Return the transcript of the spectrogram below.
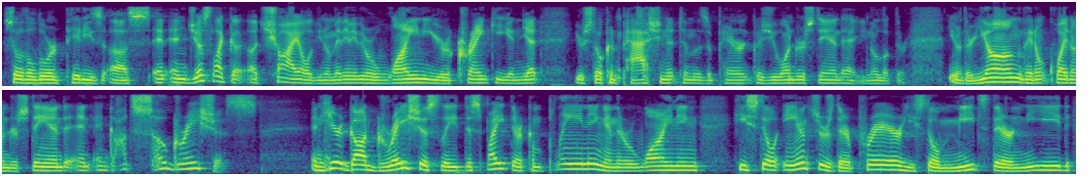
so the Lord pities us. And, and just like a, a child, you know, maybe maybe you're whiny or cranky, and yet you're still compassionate to them as a parent because you understand. Hey, you know, look, they're you know they're young, they don't quite understand, and and God's so gracious. And here, God graciously, despite their complaining and their whining, He still answers their prayer. He still meets their need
